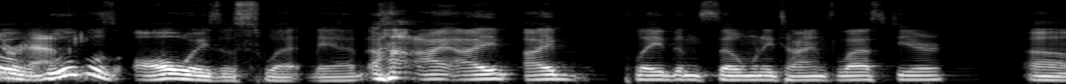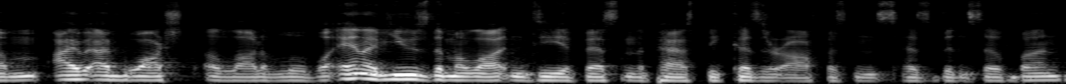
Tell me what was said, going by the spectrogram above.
Oh, happy. Louisville's always a sweat, man. I, I I played them so many times last year. Um, I've I've watched a lot of Louisville, and I've used them a lot in DFS in the past because their offense has been so fun.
